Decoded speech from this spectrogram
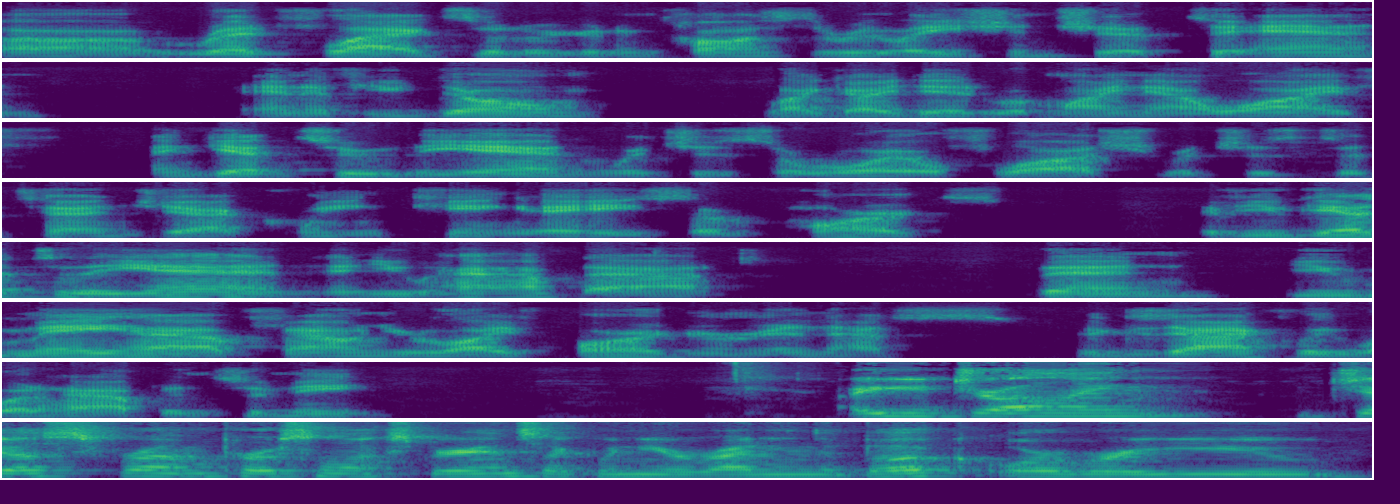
uh, red flags that are going to cause the relationship to end. And if you don't, like I did with my now wife, and get to the end, which is the royal flush, which is the 10 jack, queen, king, ace of hearts, if you get to the end and you have that, then you may have found your life partner. And that's exactly what happened to me. Are you drawing just from personal experience, like when you were writing the book, or were you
